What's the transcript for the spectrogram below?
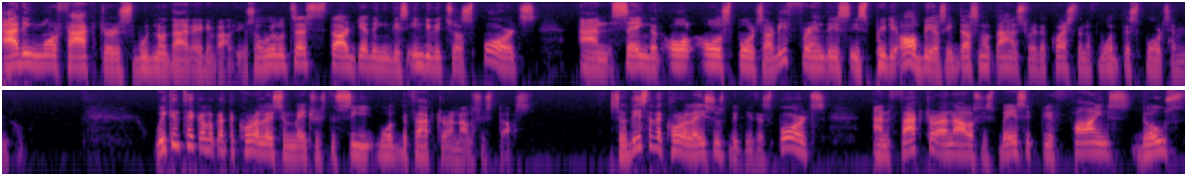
adding more factors would not add any value. So we will just start getting these individual sports and saying that all, all sports are different is, is pretty obvious. It does not answer the question of what the sports have in common. We can take a look at the correlation matrix to see what the factor analysis does. So these are the correlations between the sports and factor analysis basically finds those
